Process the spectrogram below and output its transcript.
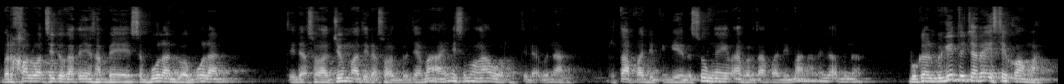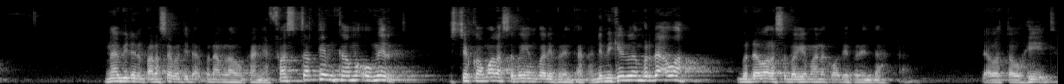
berkhalwat situ katanya sampai sebulan dua bulan tidak sholat Jumat, tidak sholat berjamaah. Ini semua ngawur, tidak benar. Bertapa di pinggir sungai lah, bertapa di mana, enggak benar. Bukan begitu cara istiqomah. Nabi dan para sahabat tidak pernah melakukannya. Fastaqim kama umirt. Istiqamalah sebagaimana kau diperintahkan. Demikian dalam berdakwah. Berdakwahlah sebagaimana kau diperintahkan. Dakwah tauhid.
